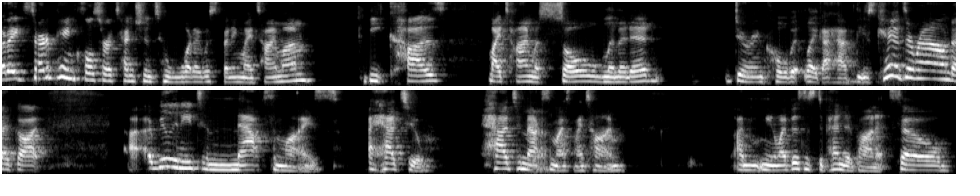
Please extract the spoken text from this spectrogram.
but I started paying closer attention to what I was spending my time on because my time was so limited during COVID. Like I have these kids around, I've got, I really need to maximize. I had to, had to maximize yeah. my time. I'm, you know, my business depended upon it. So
